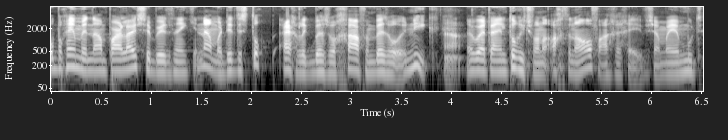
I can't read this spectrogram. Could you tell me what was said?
op een gegeven moment na een paar luisterbeurten denk je, nou, maar dit is toch eigenlijk best wel gaaf en best wel uniek. Ja. hebben we uiteindelijk toch iets van een 8,5 aangegeven. Zeg maar je moet,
